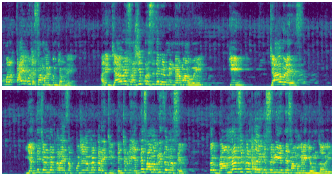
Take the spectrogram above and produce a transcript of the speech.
तुम्हाला काय पूजा सामग्री तुमच्याकडे? आणि ज्या वेळेस अशी परिस्थिती निर्माण होईल की ज्या वेळेस यज्ञ ज्यांना करायचा पूजा ज्यांना करायची त्यांच्याकडे यज्ञ सामग्री जर नसेल तर ब्राह्मणाचं कर्तव्य की सगळी यज्ञ सामग्री घेऊन जावे.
